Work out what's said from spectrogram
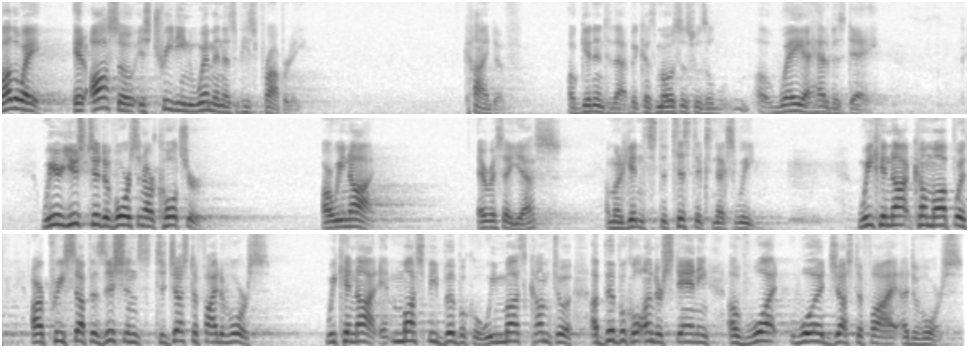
By the way, it also is treating women as a piece of property. Kind of. I'll get into that because Moses was a, a way ahead of his day. We are used to divorce in our culture. Are we not? Everybody say yes. I'm going to get in statistics next week. We cannot come up with our presuppositions to justify divorce. We cannot. It must be biblical. We must come to a, a, biblical understanding of what would justify a divorce.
